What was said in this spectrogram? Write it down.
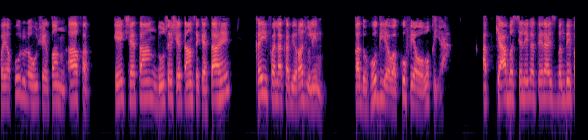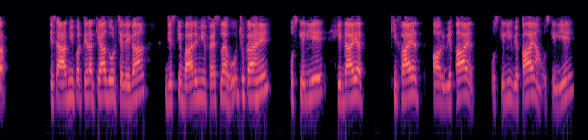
فیقول الہ شیطان آخر۔ ایک شیطان دوسرے شیطان سے کہتا ہے کئی فلا کبھی رجولین قد ہدیا و کفیا و اب کیا بس چلے گا تیرا اس بندے پر؟ اس آدمی پر تیرا کیا زور چلے گا؟ جس کے بارے میں فیصلہ ہو چکا ہے، اس کے لیے ہدایت، کفایت اور وقایت، اس کے لیے وقایا اس کے لیے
